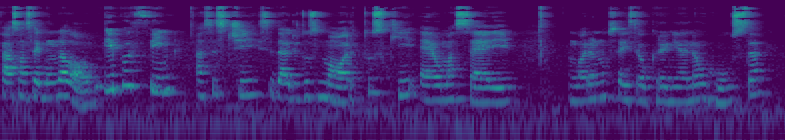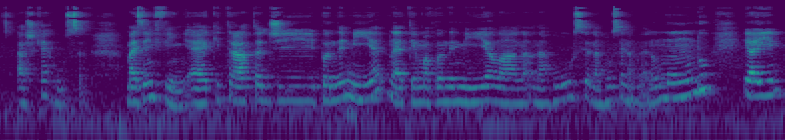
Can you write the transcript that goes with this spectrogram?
faça uma segunda logo. E por fim, assisti Cidade dos Mortos, que é uma série. Agora eu não sei se é ucraniana ou russa. Acho que é russa mas enfim, é que trata de pandemia, né? Tem uma pandemia lá na, na Rússia, na Rússia não, né? No mundo, e aí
